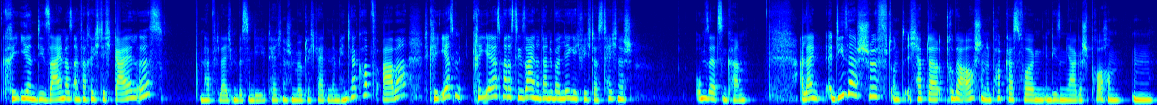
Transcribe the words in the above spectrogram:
kreiere ein Design, was einfach richtig geil ist und habe vielleicht ein bisschen die technischen Möglichkeiten im Hinterkopf, aber ich kreiere erstmal erst das Design und dann überlege ich, wie ich das technisch umsetzen kann. Allein dieser Shift, und ich habe darüber auch schon in Podcast-Folgen in diesem Jahr gesprochen, hm,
